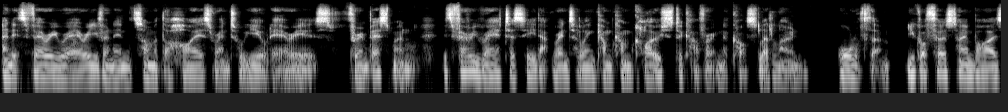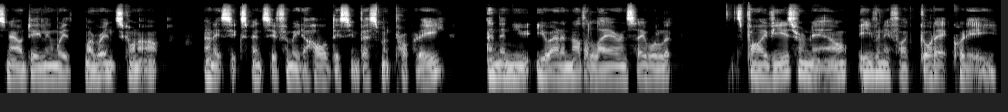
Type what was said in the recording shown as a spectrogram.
And it's very rare, even in some of the highest rental yield areas for investment, it's very rare to see that rental income come close to covering the costs, let alone all of them. You've got first home buyers now dealing with my rent's gone up and it's expensive for me to hold this investment property. And then you, you add another layer and say, well, look, it's five years from now, even if I've got equity,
